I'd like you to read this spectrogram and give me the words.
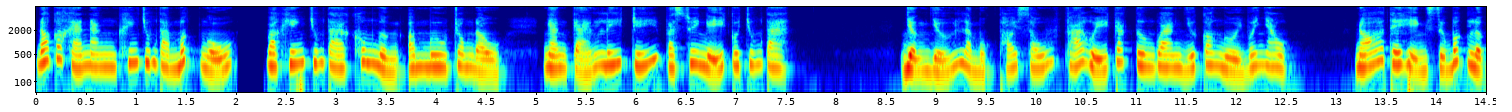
Nó có khả năng khiến chúng ta mất ngủ và khiến chúng ta không ngừng âm mưu trong đầu, ngăn cản lý trí và suy nghĩ của chúng ta. Giận dữ là một thói xấu phá hủy các tương quan giữa con người với nhau. Nó thể hiện sự bất lực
